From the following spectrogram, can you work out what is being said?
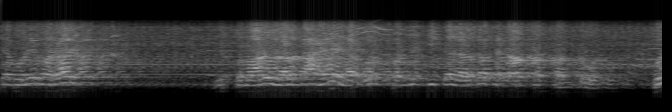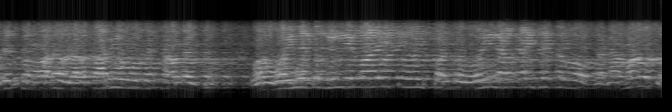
क्या बोले महाराज जो तुम्हारा लड़का है ना उस पंडित जी का लड़का का नाम था संतोष बोले तुम्हारा लड़का भी वो में शामिल था। और वही ने तो दिल्ली में आई थी, वही पंडित वही लड़का ही से तो वो गदा मारो तो।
